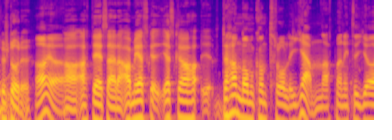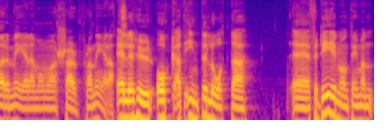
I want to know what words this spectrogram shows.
Förstår du? Ja, ja. Ja, att det är så här, ja men jag ska, jag ska ha, Det handlar om kontroll igen, att man inte gör mer än vad man själv planerat eller hur? Och att inte låta, eh, för det är någonting man,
